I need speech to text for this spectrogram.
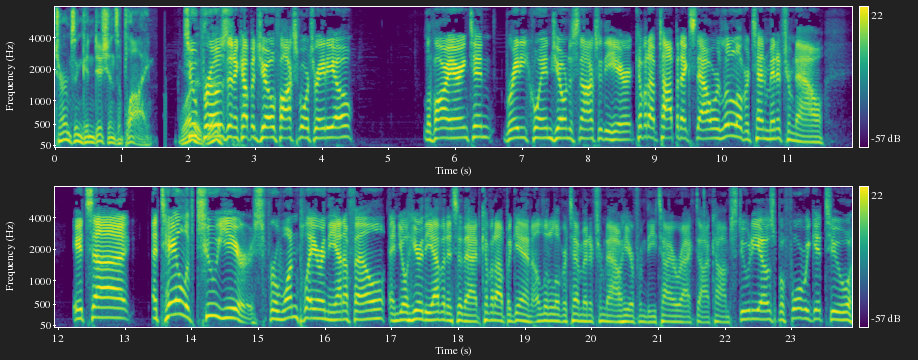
Terms and conditions apply. Two pros and a cup of Joe, Fox Sports Radio. LaVar Arrington, Brady Quinn, Jonas Knox with you here. Coming up top of next hour, a little over 10 minutes from now. It's uh, a tale of two years for one player in the NFL, and you'll hear the evidence of that coming up again a little over 10 minutes from now here from the TireRack.com studios. Before we get to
